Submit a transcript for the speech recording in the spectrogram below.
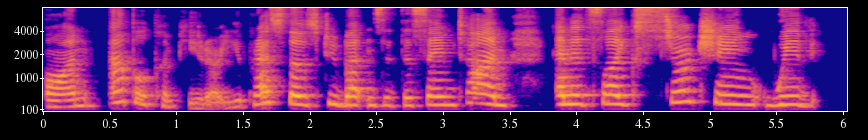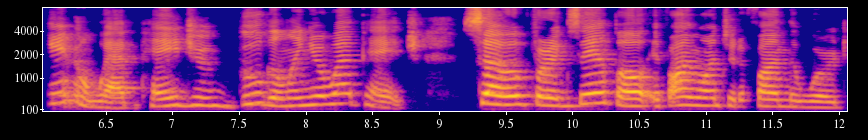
on Apple computer. You press those two buttons at the same time, and it's like searching within a web page. You're Googling your web page. So, for example, if I wanted to find the word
